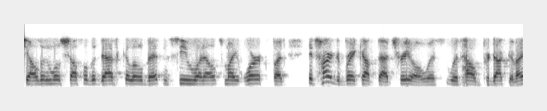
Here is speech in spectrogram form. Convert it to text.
Sheldon will shuffle the desk a little bit and see what else might work. But it's hard to break up that trio with, with how productive. I,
